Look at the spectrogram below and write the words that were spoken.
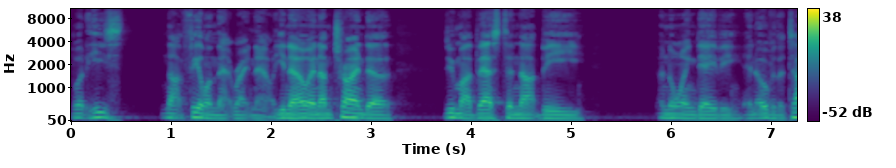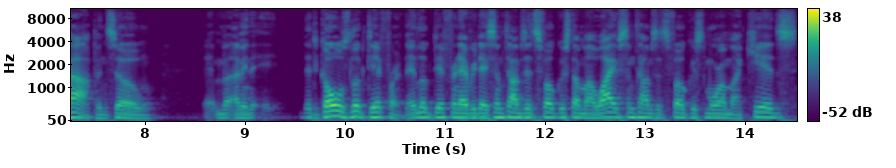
But he's not feeling that right now, you know, and I'm trying to do my best to not be annoying Davy and over the top. And so, I mean, the goals look different. They look different every day. Sometimes it's focused on my wife. Sometimes it's focused more on my kids.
